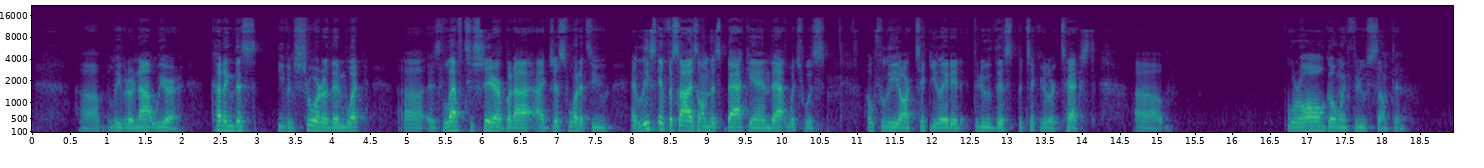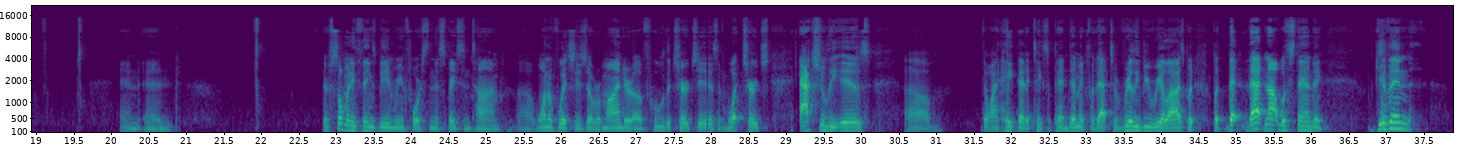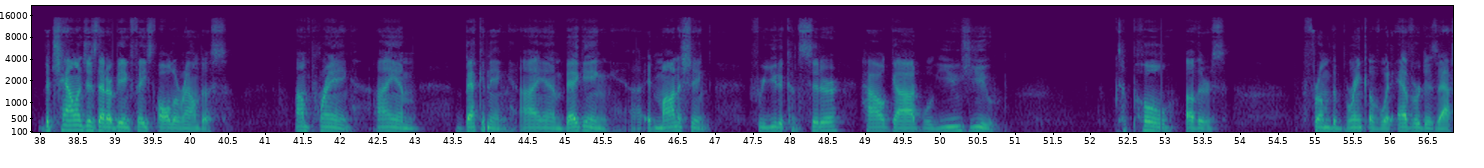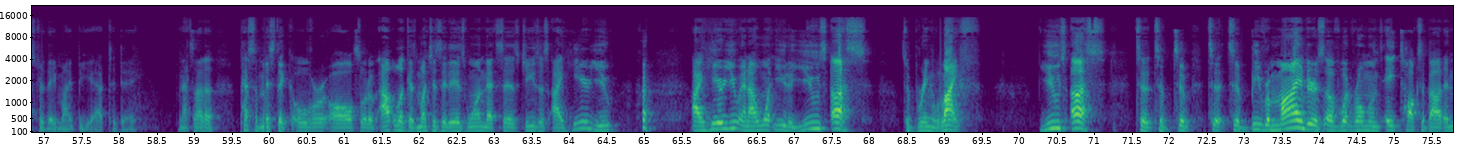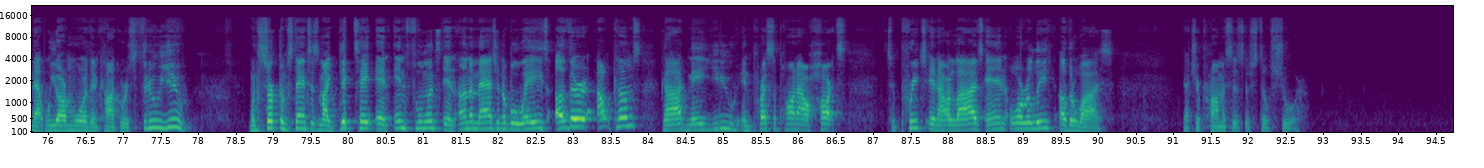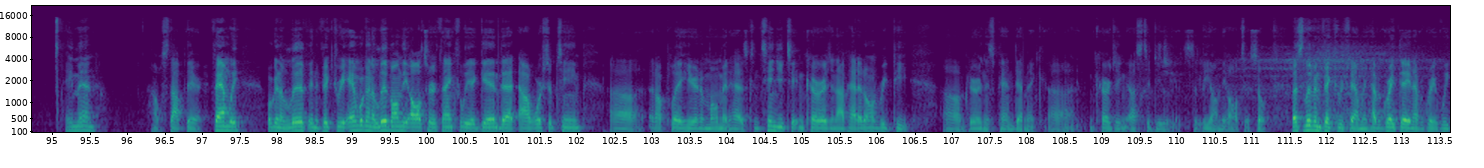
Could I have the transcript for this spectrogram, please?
Uh, believe it or not, we are cutting this even shorter than what uh, is left to share, but I, I, just wanted to at least emphasize on this back end that which was hopefully articulated through this particular text. Um, we're all going through something, and and there's so many things being reinforced in this space and time. Uh, one of which is a reminder of who the church is and what church actually is. Um, though I hate that it takes a pandemic for that to really be realized. But but that that notwithstanding, given the challenges that are being faced all around us, I'm praying. I am beckoning. I am begging, uh, admonishing for you to consider how God will use you to pull others from the brink of whatever disaster they might be at today. And that's not a pessimistic overall sort of outlook as much as it is one that says, Jesus, I hear you. I hear you, and I want you to use us to bring life. Use us to, to, to, to, to be reminders of what Romans 8 talks about and that we are more than conquerors through you. When circumstances might dictate and influence in unimaginable ways other outcomes, God, may you impress upon our hearts to preach in our lives and orally otherwise that your promises are still sure. Amen. I'll stop there. Family, we're going to live in victory and we're going to live on the altar. Thankfully, again, that our worship team uh, that I'll play here in a moment has continued to encourage, and I've had it on repeat um, during this pandemic, uh, encouraging us to do to be on the altar. So let's live in victory, family. Have a great day and have a great week.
